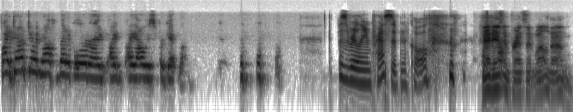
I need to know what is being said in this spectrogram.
If I don't do it in alphabetical order, I, I, I always forget one. that was really impressive, Nicole. that is impressive. Well done.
